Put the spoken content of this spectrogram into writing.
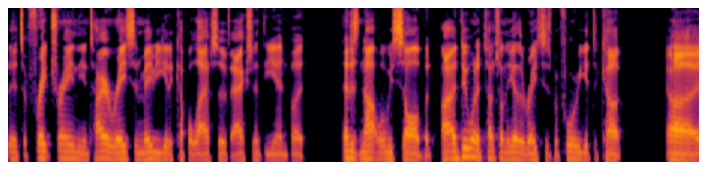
it's a freight train the entire race and maybe you get a couple laps of action at the end but that is not what we saw but i do want to touch on the other races before we get to cup uh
